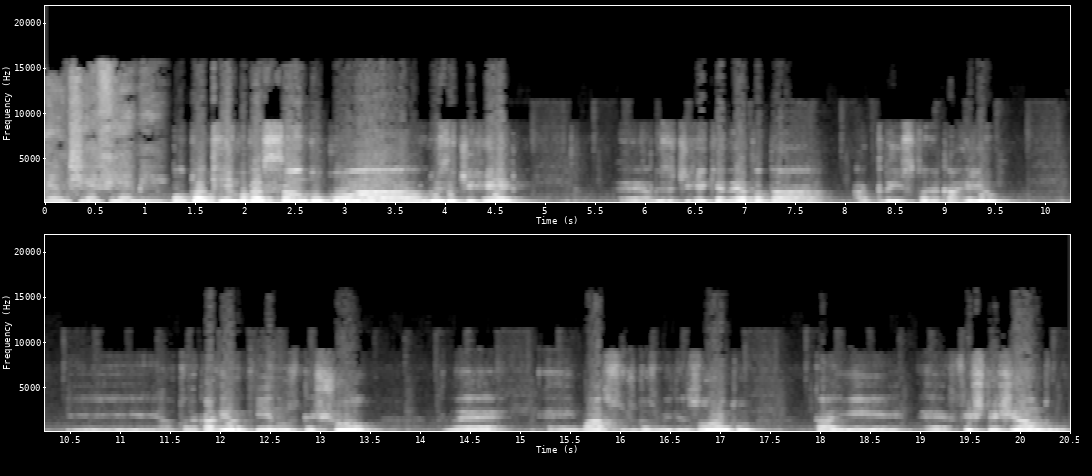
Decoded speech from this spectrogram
FM. Bom, estou aqui conversando com a Luísa Tirré. É, a Luísa Tirré, que é neta da atriz Tônia Carreiro. E a Tônia Carreiro que nos deixou né, em março de 2018, está aí é, festejando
